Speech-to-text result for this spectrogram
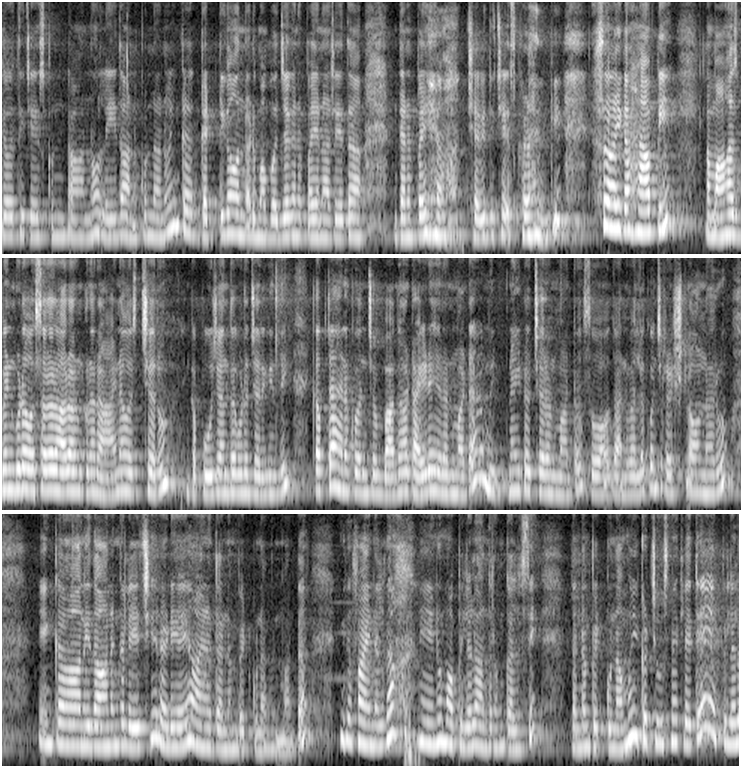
చవితి చేసుకుంటానో లేదో అనుకున్నాను. ఇంకా గట్టిగా ఉన్నాడు మా బొజ్జ గణపయ్య నా చేత గణపయ్య చవితి చేసుకోవడానికి. సో ఇక హ్యాపీ మా హస్బెండ్ కూడా వస్తారో రారో అనుకున్నారు. ఆయన వచ్చారు. ఇంకా పూజ అంతా కూడా జరిగింది. కాకపోతే ఆయన కొంచెం బాగా టైర్డ్ అయ్యారనమాట మిడ్ నైట్ వచ్చారనమాట సో దానివల్ల కొంచెం రెస్ట్లో ఉన్నారు. ఇంకా నిదానంగా లేచి రెడీ అయ్యి ఆయన దండం పెట్టుకున్నారు అనమాట ఇంకా ఫైనల్గా నేను మా పిల్లలు అందరం కలిసి దండం పెట్టుకున్నాము. ఇక్కడ చూసినట్లయితే పిల్లల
